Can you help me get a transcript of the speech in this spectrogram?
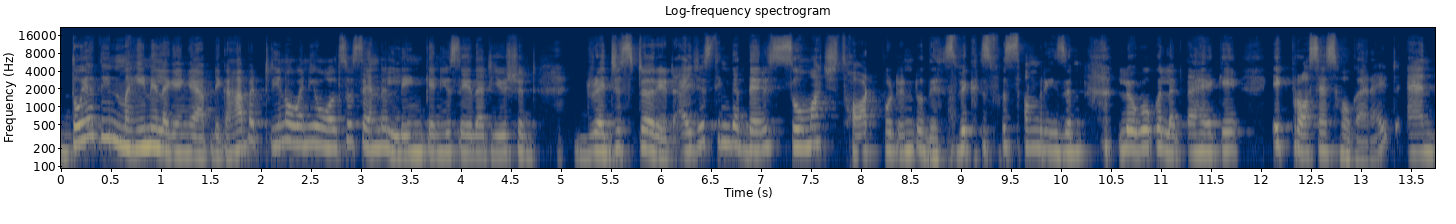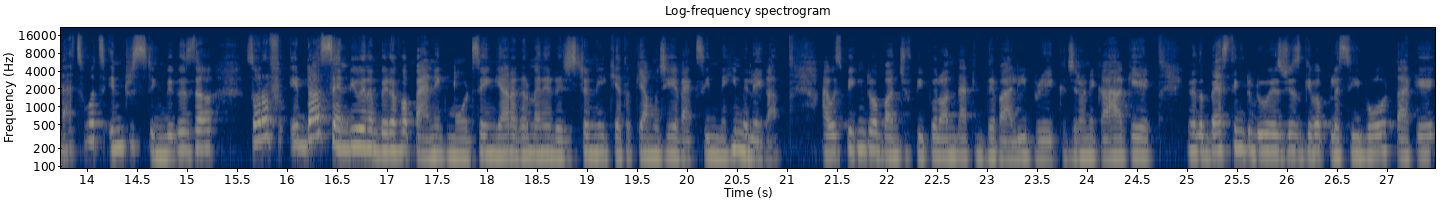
दो या तीन महीने लगेंगे आपने कहा but you know when you also send a link and you say that you should register it I just think that there is so much thought put into this because for some reason लोगों को लगता है कि एक प्रोसेस होगा right and that's what's interesting because the of it does send you in a bit of a panic mode saying यार, अगर मैंने रजिस्टर नहीं किया तो क्या मुझे ये वैक्सीन नहीं मिलेगा? I was speaking to a bunch of people on that Diwali break जिन्होंने कहा कि you know the best thing to do is just give a placebo ताकि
